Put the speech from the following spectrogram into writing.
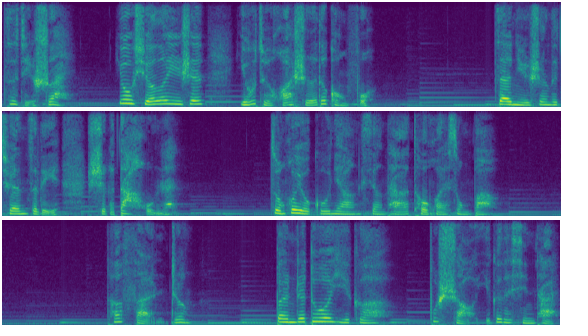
自己帅，又学了一身油嘴滑舌的功夫。在女生的圈子里是个大红人，总会有姑娘向他投怀送抱。他反正本着多一个不少一个的心态，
